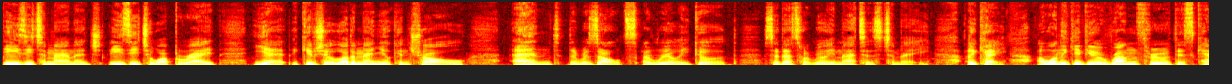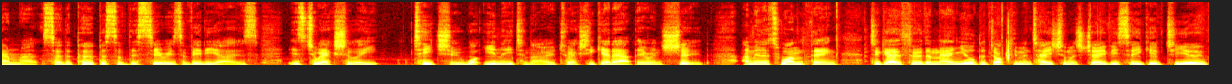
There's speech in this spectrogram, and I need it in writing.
Easy to manage, easy to operate, yet it gives you a lot of manual control, and the results are really good. So that's what really matters to me. Okay, I want to give you a run through of this camera. So the purpose of this series of videos is to actually teach you what you need to know to actually get out there and shoot. I mean, it's one thing to go through the manual, the documentation which JVC give to you,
